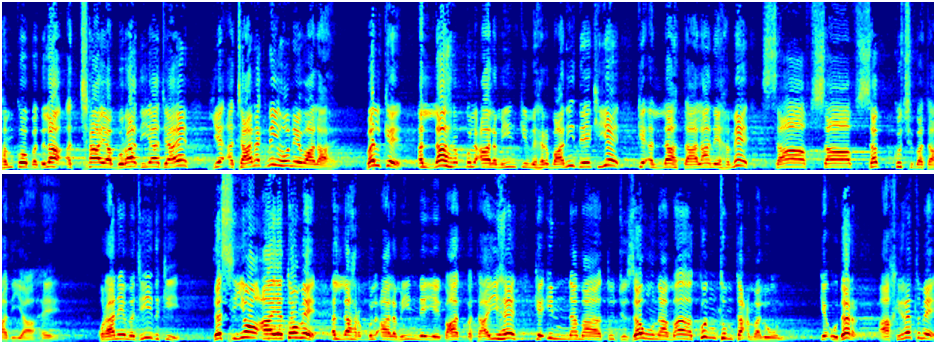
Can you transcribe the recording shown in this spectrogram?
ہم کو بدلہ اچھا یا برا دیا جائے، یہ اچانک نہیں ہونے والا ہے۔ بلکہ اللہ رب العالمین کی مہربانی دیکھیے کہ اللہ تعالیٰ نے ہمیں صاف صاف سب کچھ بتا دیا ہے۔ قرآن مجید کی دسیوں آیتوں میں اللہ رب العالمین نے یہ بات بتائی ہے کہ انما تجزون ما کنتم تعملون، کہ ادھر آخرت میں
